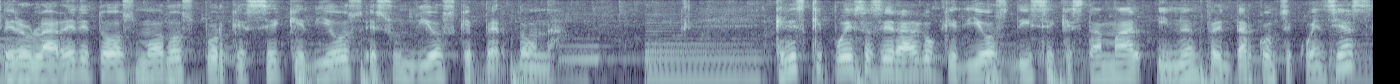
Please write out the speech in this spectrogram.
pero lo haré de todos modos porque sé que Dios es un Dios que perdona. ¿Crees que puedes hacer algo que Dios dice que está mal y no enfrentar consecuencias?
